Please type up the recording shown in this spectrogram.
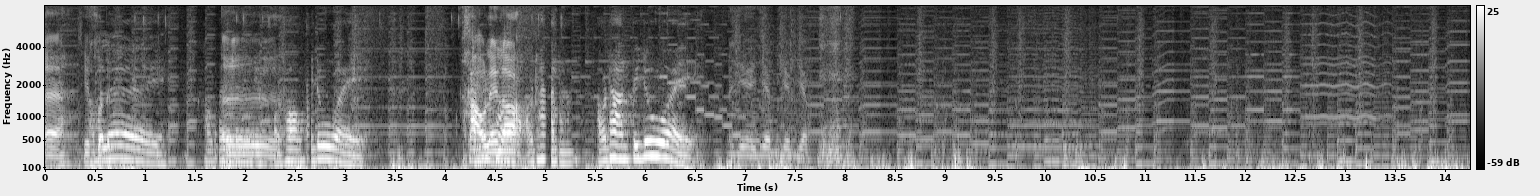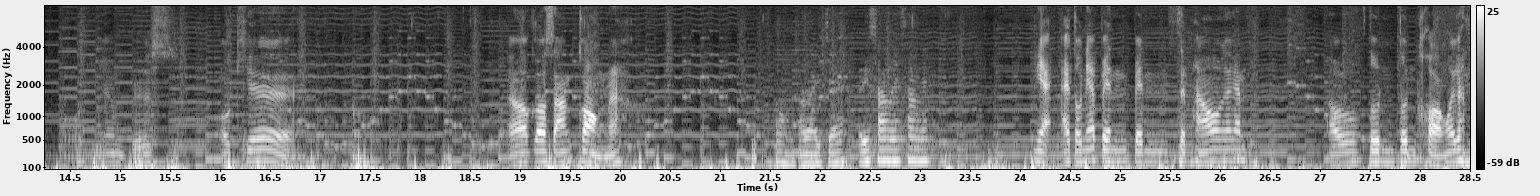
เออ ที่เอาขุไปดเลยเอาไปเลยเออเอาทองไปด้วยเขาเลยเหรอเอาทานเอาทานไปด้วย เยี่ยมเยี่ยมเยี่ยม แล้วก็สร้างกล่องนะ กล่องอะไรแจ๊ะเอ้ยสร้างเลยสร้างเลยเนี่ยไอตรงเนี้ยเป็นเป็นเซฟเฮาส์แล้วกัน เอาตุนตุนของไว้กัน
